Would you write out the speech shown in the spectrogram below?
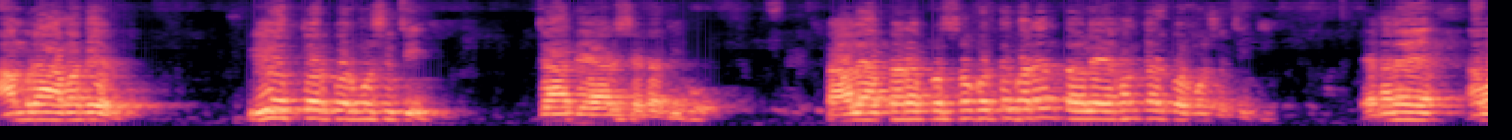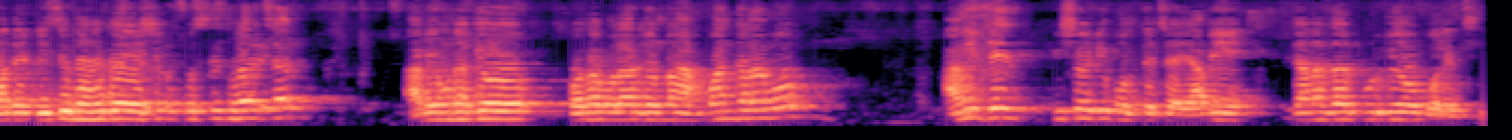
আমরা আমাদের বৃহত্তর কর্মসূচি যা দেয়ার সেটা দিব। তাহলে আপনারা প্রশ্ন করতে পারেন, তাহলে এখনকার কর্মসূচি কি? এখানে আমাদের ডিসি মহোদয় এসে উপস্থিত হয়েছেন। আমি ওনাকেও কথা বলার জন্য আহ্বান জানাব। আমি যে বিষয়টি বলতে চাই, আমি জানাজার পূর্বেও বলেছি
